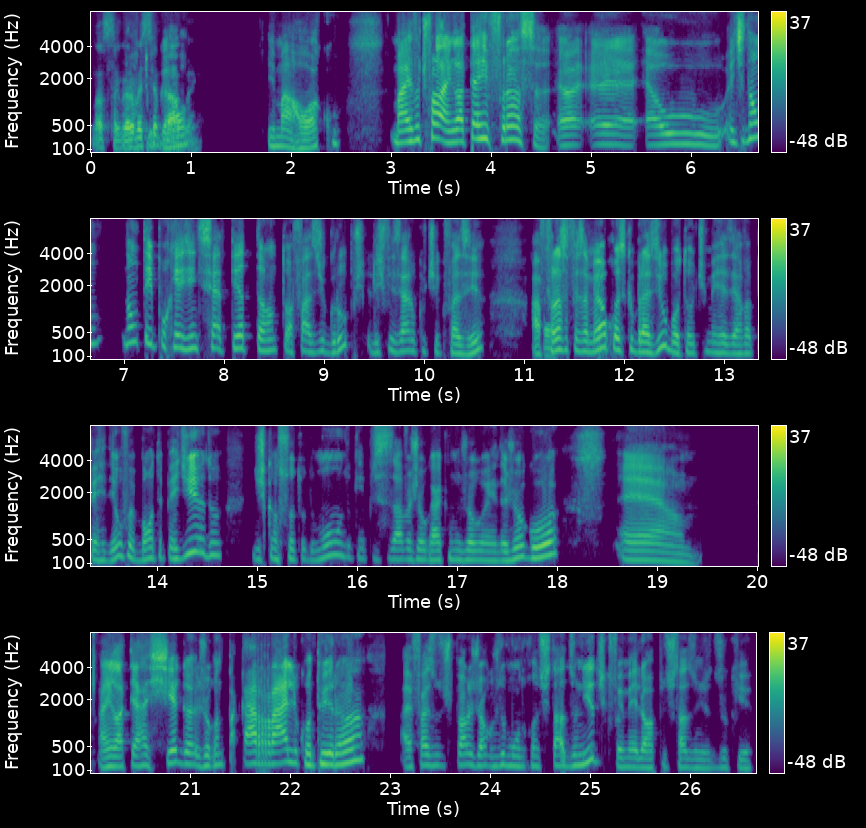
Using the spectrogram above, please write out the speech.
Nossa, agora Portugal. vai ser brabo, hein? E Marrocos. Mas vou te falar, Inglaterra e França é, é, é, o. A gente não, não tem por que a gente se ater tanto à fase de grupos. Eles fizeram o que tinha que fazer. A é. França fez a mesma coisa que o Brasil, botou o time em reserva, perdeu. Foi bom ter perdido, descansou todo mundo. Quem precisava jogar, que não jogou ainda, jogou. É... A Inglaterra chega jogando pra caralho contra o Irã. Aí faz um dos piores jogos do mundo contra os Estados Unidos, que foi melhor para os Estados Unidos do que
